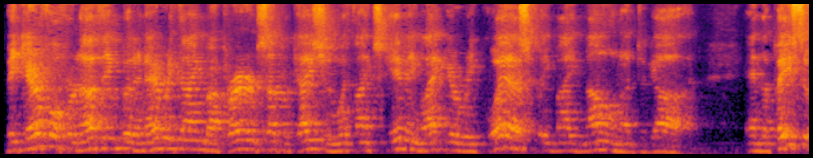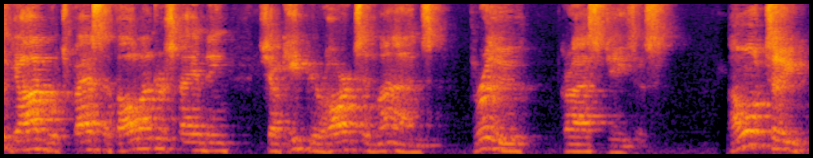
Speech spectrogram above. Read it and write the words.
be careful for nothing, but in everything by prayer and supplication with thanksgiving, let your requests be made known unto God. And the peace of God, which passeth all understanding, shall keep your hearts and minds through Christ Jesus. I want to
